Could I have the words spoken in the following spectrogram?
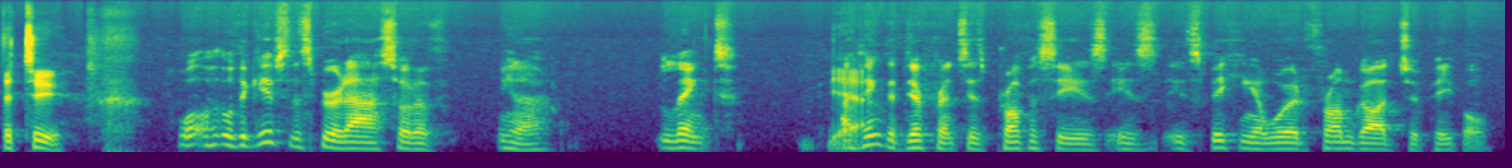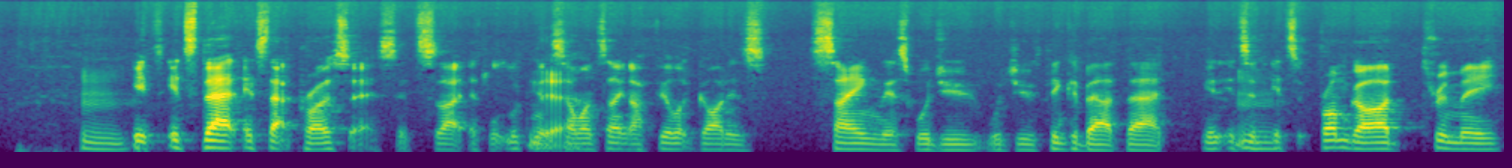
the two? well, well, the gifts of the Spirit are sort of you know linked. Yeah. I think the difference is prophecy is is is speaking a word from God to people. Hmm. It's it's that it's that process. It's like it's looking at Yeah. someone saying, "I feel that God is saying this. Would you would you think about that?" It, it's Mm. it's from God through me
